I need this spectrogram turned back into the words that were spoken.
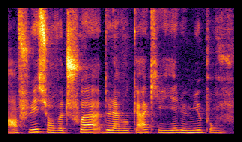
influer sur votre choix de l'avocat qui est le mieux pour vous.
